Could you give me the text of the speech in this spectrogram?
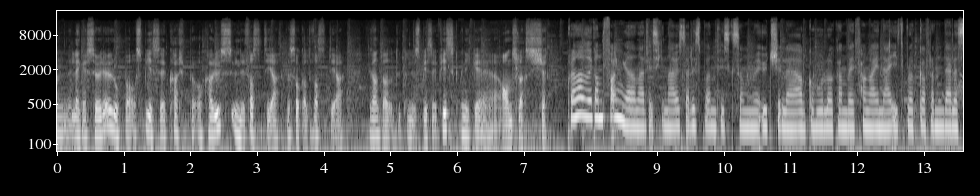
mm, lenger sør i Europa å spise karpe og karus under fastetida, den såkalte fastetida. Da du kunne spise fisk, men ikke annet slags kjøtt. Hvordan er det du kan fange den fisken her, hvis du har lyst på en fisk som utskiller alkohol og kan bli fanga inn i isblokk og fremdeles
